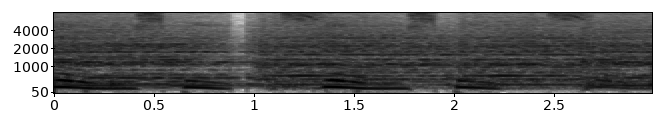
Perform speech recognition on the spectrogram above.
Villainous beats, villainous beats,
